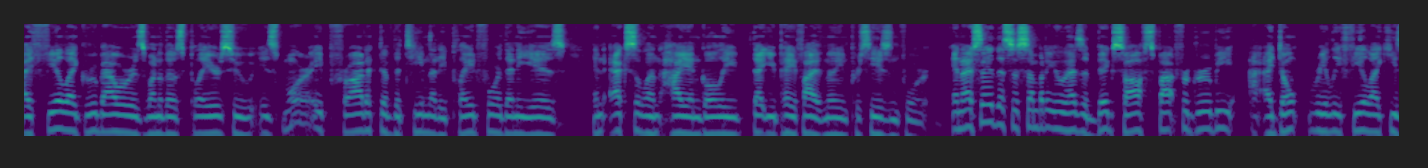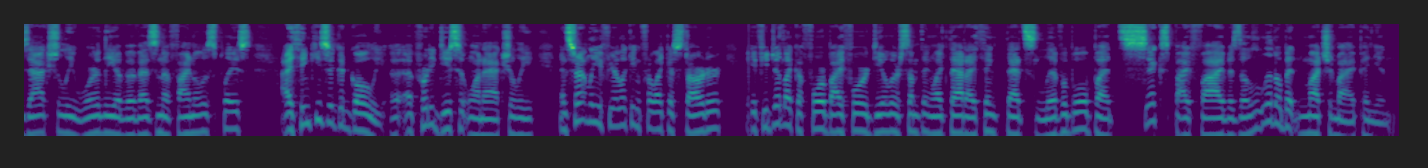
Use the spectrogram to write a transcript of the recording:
I feel like Grubauer is one of those players who is more a product of the team that he played for than he is an excellent high-end goalie that you pay 5 million per season for and I say this as somebody who has a big soft spot for Gruby. I don't really feel like he's actually worthy of a Vezina finalist place. I think he's a good goalie, a, pretty decent one actually. And certainly, if you're looking for like a starter, if you did like a four x four deal or something like that, I think that's livable. But six x five is a little bit much in my opinion.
